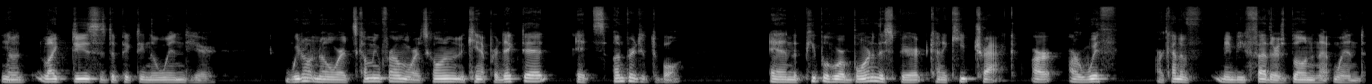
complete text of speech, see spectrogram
You know, like Jesus is depicting the wind here. We don't know where it's coming from, where it's going. We can't predict it. It's unpredictable. And the people who are born in the Spirit kind of keep track, are are with, are kind of maybe feathers blown in that wind.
